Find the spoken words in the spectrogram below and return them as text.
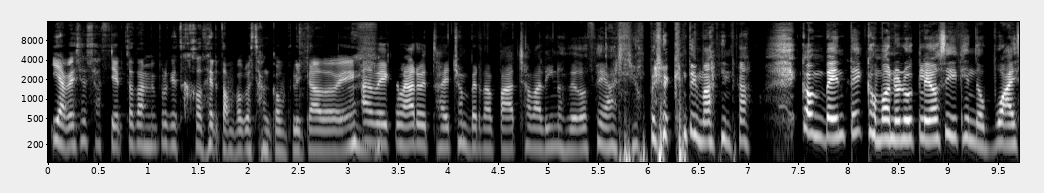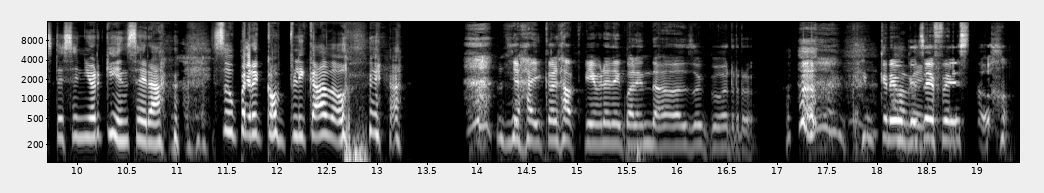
y a veces acierta también porque, joder, tampoco es tan complicado, ¿eh? A ver, claro, está hecho en verdad para chavalinos de 12 años, pero es que te imaginas con 20 con mononucleosis diciendo, ¡buah, este señor quién será! Súper complicado. o sea, Ya ahí con la fiebre de 40, socorro. Creo A que es Hefesto.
